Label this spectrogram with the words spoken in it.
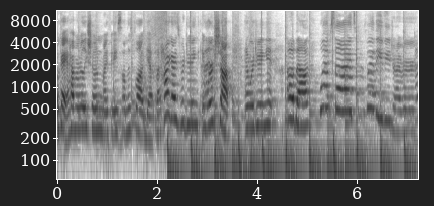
Okay, I haven't really shown my face on this vlog yet, but hi guys, we're doing a workshop and we're doing it about websites with Evie Driver.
